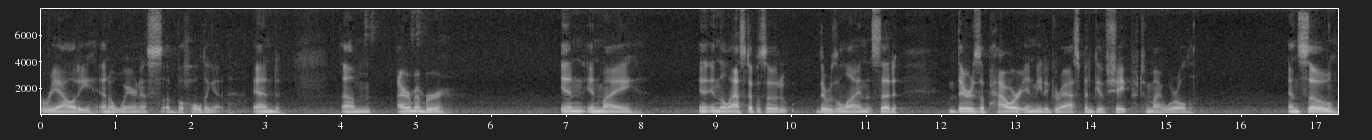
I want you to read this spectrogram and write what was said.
reality, and awareness of beholding it. And um, I remember in, in my in, in the last episode, there was a line that said, There is a power in me to grasp and give shape to my world. And so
